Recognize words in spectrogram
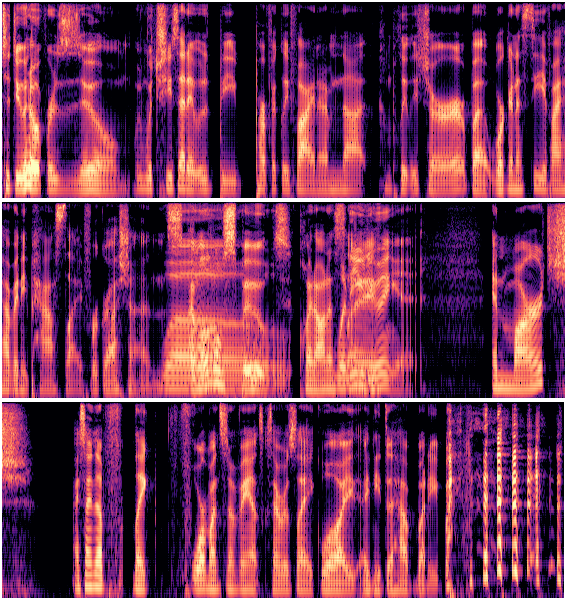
To do it over Zoom, which she said it would be perfectly fine. I'm not completely sure, but we're gonna see if I have any past life regressions. I'm a little spooked, quite honestly. when are you doing it? in March. I signed up for like four months in advance because I was like, well, I, I need to have money by then.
